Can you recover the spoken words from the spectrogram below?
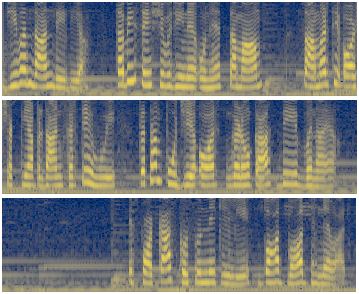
जीवन दान दे दिया। तभी से शिवजी ने उन्हें तमाम सामर्थ्य और शक्तियाँ प्रदान करते हुए प्रथम पूज्य और गणों का देव बनाया। इस पॉडकास्ट को सुनने के लिए बहुत बहुत धन्यवाद।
